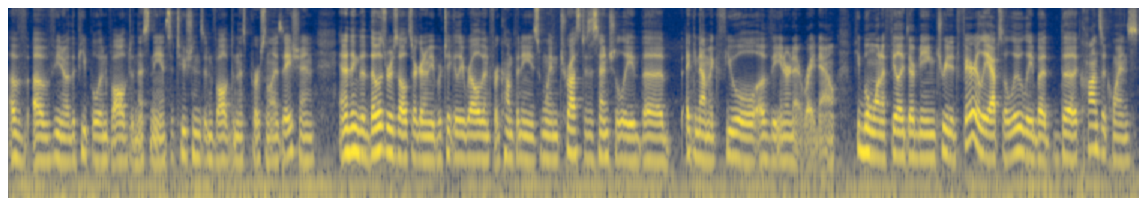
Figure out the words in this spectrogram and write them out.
of, of you know the people involved in this and the institutions involved in this personalization. And I think that those results are going to be particularly relevant for companies when trust is essentially the economic fuel of the internet right now. People want to feel like they're being treated fairly, absolutely, but the consequence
